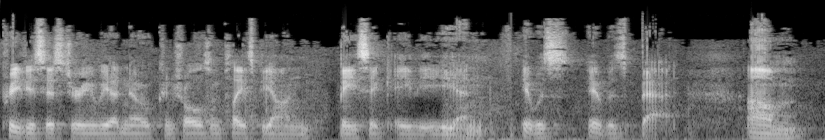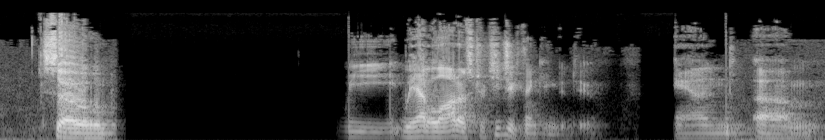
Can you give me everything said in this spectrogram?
previous history. We had no controls in place beyond basic AV, and it was it was bad. Um, so we we had a lot of strategic thinking to do, and um,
